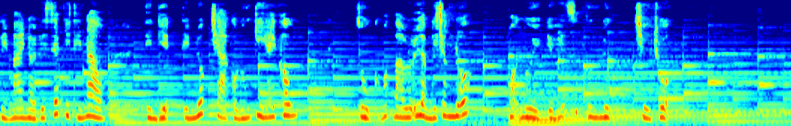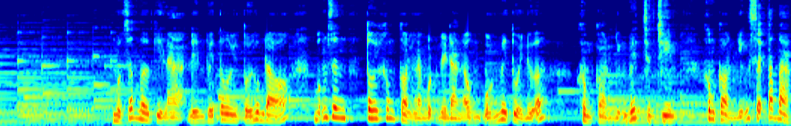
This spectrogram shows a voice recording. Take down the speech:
ngày mai nói với sếp như thế nào. Tiền điện tiền nước trả có đúng kỳ hay không? Dù có mắc bao lỗi lầm đi chăng nữa mọi người đều hết sức cưng nựng chiều chuộng một giấc mơ kỳ lạ đến với tôi tối hôm đó bỗng dưng tôi không còn là một người đàn ông 40 tuổi nữa không còn những vết chân chim, không còn những sợi tóc bạc.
